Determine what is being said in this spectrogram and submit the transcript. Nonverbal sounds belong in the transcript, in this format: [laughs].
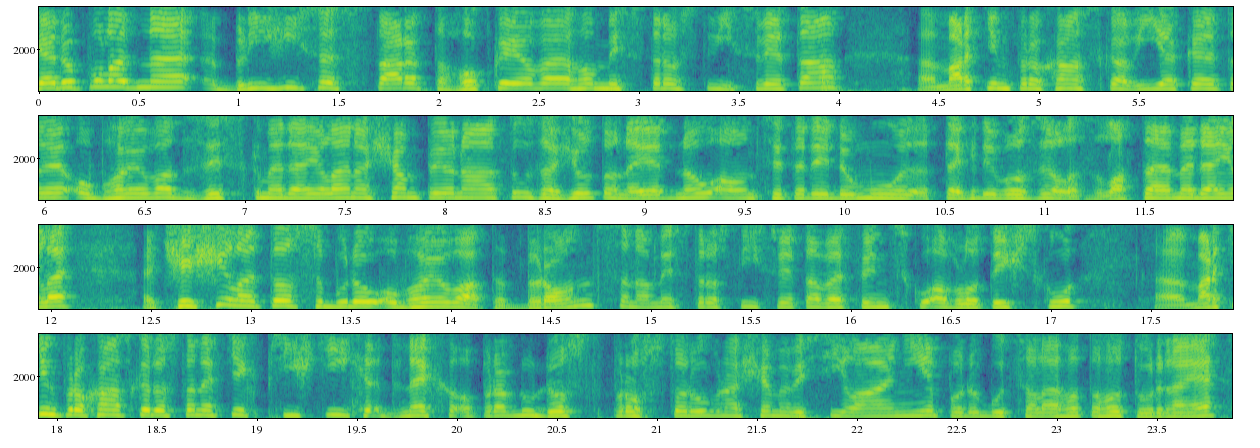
Hezké dopoledne, blíží se start hokejového mistrovství světa. Martin Procházka ví, jaké to je obhajovat zisk medaile na šampionátu, zažil to nejednou a on si tedy domů tehdy vozil zlaté medaile. Češi letos budou obhajovat bronz na mistrovství světa ve Finsku a v Lotyšsku. Martin Procházka dostane v těch příštích dnech opravdu dost prostoru v našem vysílání po dobu celého toho turnaje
